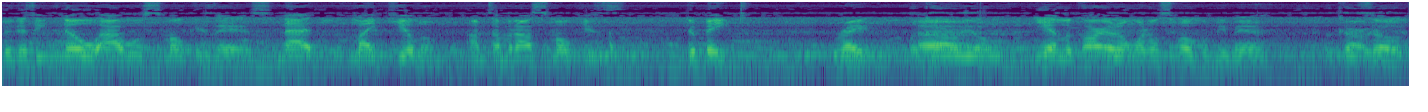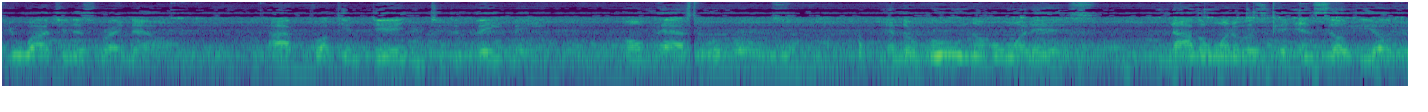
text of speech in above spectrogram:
because he know I will smoke his ass, not like kill him. I'm talking about I'll smoke his debate, right? Locario? Uh, yeah, Locario don't want no smoke with me, man. Locario, So- if you're watching this right now, I fucking dare you to debate me on passport rules. And the rule number one is neither one of us can insult the other.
